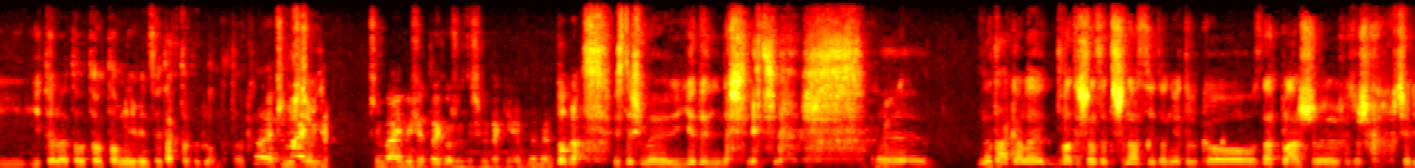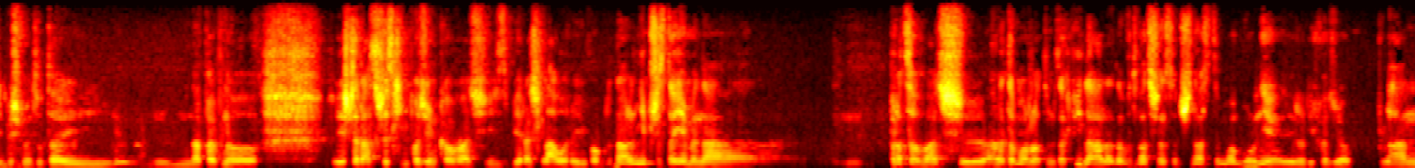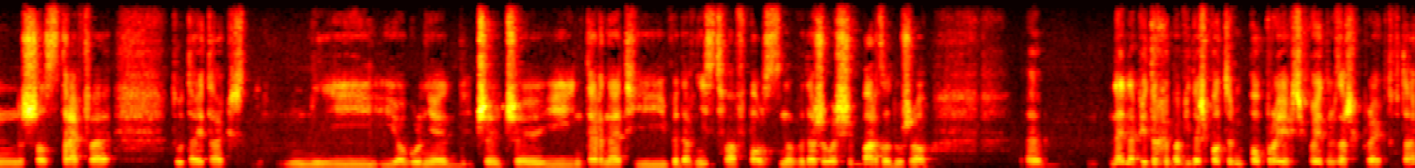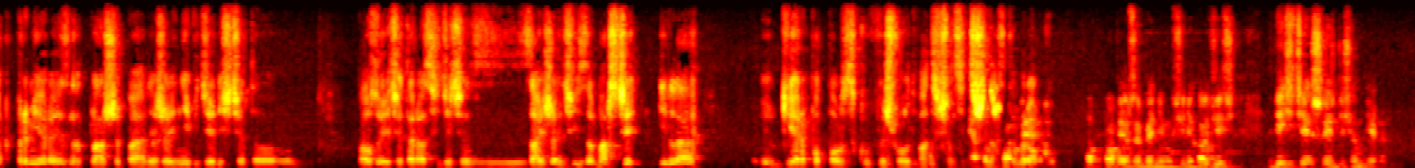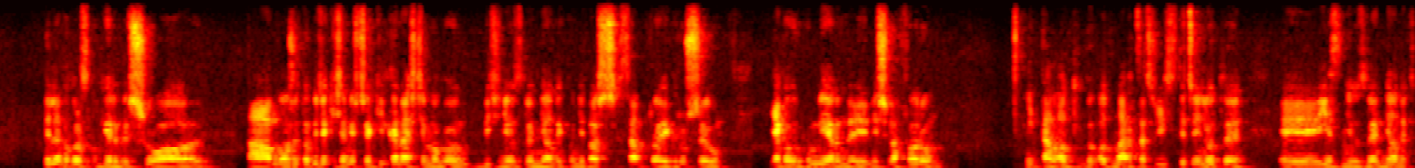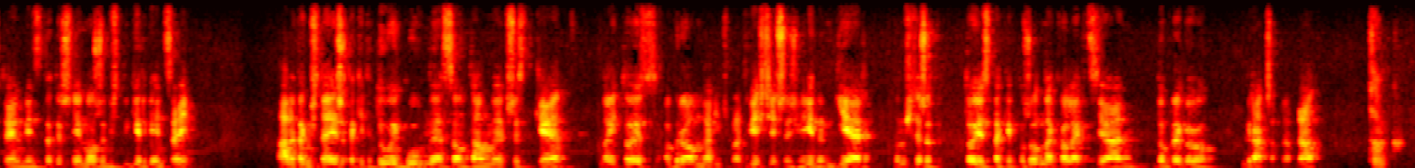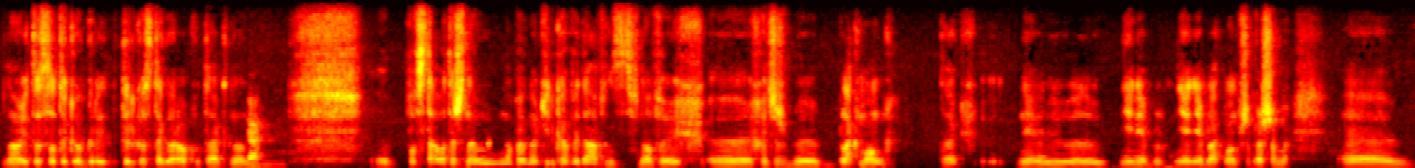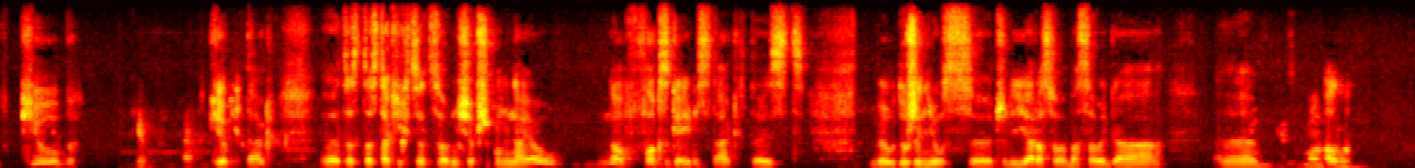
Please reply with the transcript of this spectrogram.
i, tyle. To, to, to mniej więcej tak to wygląda, tak? No, ale oczywiście... trzymajmy, się, trzymajmy się tego, że jesteśmy takim ewenementem. Dobra, jesteśmy jedyni na świecie. E, No tak, ale 2013 to nie tylko z nadplanszy, chociaż chcielibyśmy tutaj na pewno jeszcze raz wszystkim podziękować i zbierać laury i w ogóle, no ale nie przestajemy na pracować, ale to może o tym za chwilę, ale no w 2013 ogólnie, jeżeli chodzi o planszą strefę, tutaj tak i, i ogólnie czy, czy i internet i wydawnictwa w Polsce, no wydarzyło się bardzo dużo. E, Najlepiej to chyba widać po tym, po projekcie, po jednym z naszych projektów, tak? Premiery jest na planszy.pl. Jeżeli nie widzieliście, to pauzujecie teraz, idziecie zajrzeć i zobaczcie, ile gier po polsku wyszło w 2013 podpowiem. roku. Podpowiem, żeby nie musieli chodzić, 261. Tyle po polsku gier wyszło, a może to być jakieś tam jeszcze kilkanaście mogą być nieuwzględnionych, ponieważ sam projekt ruszył, ja go uruchomiłem y, jeszcze na forum i tam od, od marca, czyli styczeń, luty y, jest nieuwzględniony w tym, więc teoretycznie może być tych gier więcej. ale tak mi się wydaje, że takie tytuły główne są tam wszystkie. No i to jest ogromna liczba, 261 gier. No myślę, że to jest taka porządna kolekcja dobrego gracza, prawda? Tak. No i to są tylko gry tylko z tego roku, tak? No, Tak. Powstało też na, na pewno kilka wydawnictw nowych, e, chociażby Black Monk, tak? Nie, e, nie, nie, nie, nie Black Monk, przepraszam. E, Cube. Cube, tak. Cube, tak. E, To, to z takich, co, co mi się przypominają. No, Fox Games, tak? To jest. Był duży news, e, czyli Jarosław Basałyga. e. Od-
